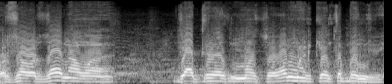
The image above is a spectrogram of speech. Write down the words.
ವರ್ಷ ವರ್ಷ ನಾವು ಜಾತ್ರೆ ಮಹೋತ್ಸವ ಮಾಡ್ಕೊಂತ ಬಂದ್ವಿ.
